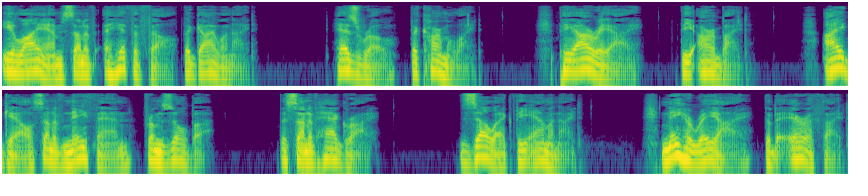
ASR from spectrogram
eliam son of ahithophel the gilonite hezro the carmelite paarai the arbite igal son of nathan from zobah the son of hagri zelek the ammonite naharai the beerothite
